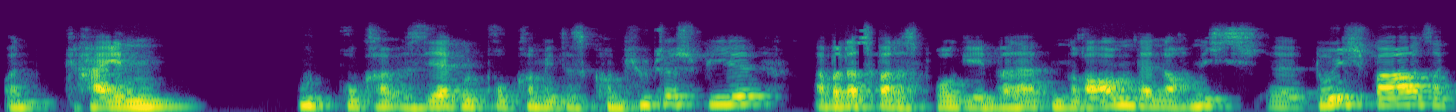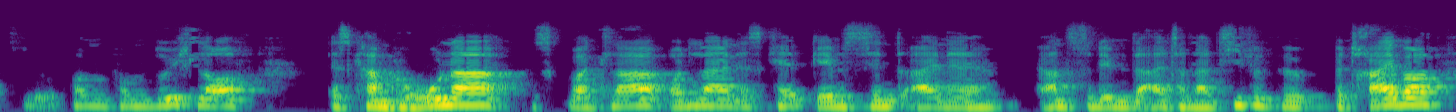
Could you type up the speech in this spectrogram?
und kein gut sehr gut programmiertes Computerspiel. Aber das war das Vorgehen. Wir hatten einen Raum, der noch nicht äh, durch war sagt, vom, vom Durchlauf. Es kam Corona, es war klar, Online-Escape Games sind eine ernstzunehmende Alternative für Betreiber.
